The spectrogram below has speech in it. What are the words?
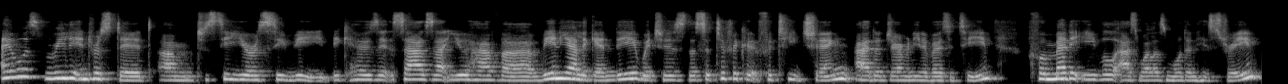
I was really interested um, to see your CV because it says that you have a Venia Legendi, which is the certificate for teaching at a German university for medieval as well as modern history.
